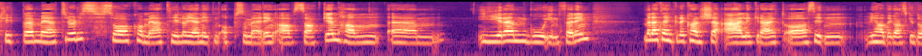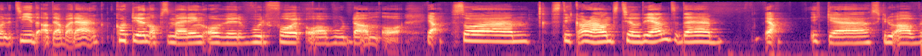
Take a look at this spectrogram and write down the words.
klippet med Truls, så kommer jeg til å gi en liten oppsummering av saken. Han eh, gir en god innføring, men jeg tenker det kanskje er litt greit, og siden vi hadde ganske dårlig tid, at jeg bare kort gir en oppsummering over hvorfor og hvordan og Ja. Så um, stick around till the end. Det Ja. Ikke skru av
